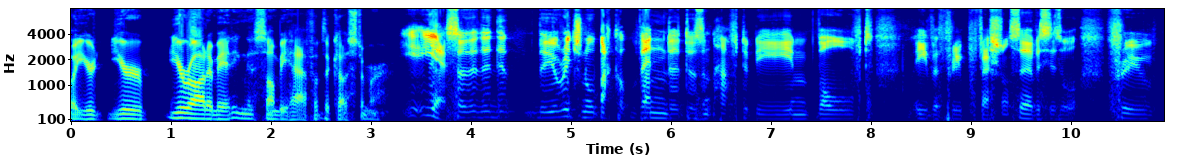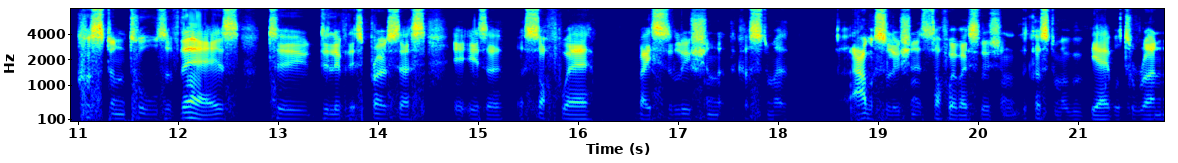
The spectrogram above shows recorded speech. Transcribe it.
but you're you're you're automating this on behalf of the customer. Yeah, so the, the, the original backup vendor doesn't have to be involved either through professional services or through custom tools of theirs to deliver this process. It is a, a software based solution that the customer, our solution is a software based solution that the customer would be able to run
